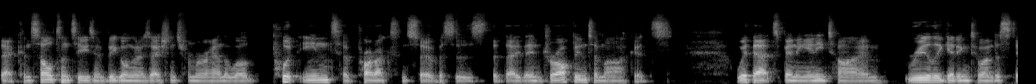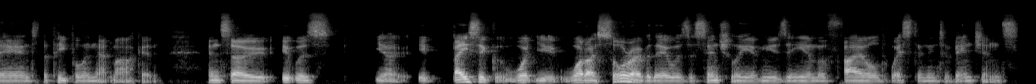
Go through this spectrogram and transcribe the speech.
that consultancies and big organizations from around the world put into products and services that they then drop into markets without spending any time really getting to understand the people in that market. And so it was you know, it basically what you what I saw over there was essentially a museum of failed Western interventions,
